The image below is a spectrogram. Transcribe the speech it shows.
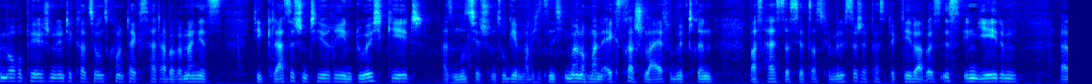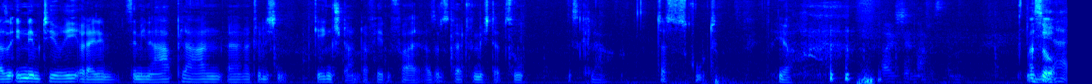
im europäischen Integrationskontext hat. Aber wenn man jetzt die klassischen Theorien durchgeht, also muss ich jetzt schon zugeben, habe ich jetzt nicht immer noch mal eine Extraschleife mit drin, was heißt das jetzt aus feministischer Perspektive, aber es ist in jedem, also in dem Theorie oder in dem Seminarplan äh, natürlich ein Gegenstand auf jeden Fall. Also das gehört für mich dazu, ist klar. Das ist gut. Ja. Achso, Ja,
